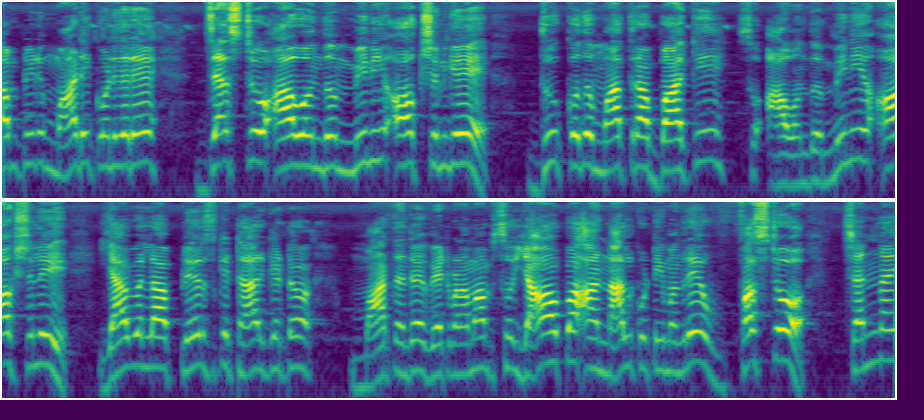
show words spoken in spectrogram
ಕಂಪ್ಲೀಟ್ ಮಾಡಿಕೊಂಡಿದ್ದಾರೆ. ಜಸ್ಟ್ ಆ ಒಂದು ಮಿನಿ ಆಕ್ಷನ್ಗೆ ದೂಕೋದು ಮಾತ್ರ ಬಾಕಿ. ಸೊ ಆ ಒಂದು ಮಿನಿ ಆಕ್ಷನ್ ಯಾವೆಲ್ಲ ಪ್ಲೇಯರ್ಸ್ಗೆ ಟಾರ್ಗೆಟ್ ಮಾಡ್ತಾ ವೇಟ್ ಮಾಡಮ್ಮ ಸೊ ಯಾವಪ್ಪ ಆ ನಾಲ್ಕು ಟೀಮ್ ಅಂದ್ರೆ first Chennai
